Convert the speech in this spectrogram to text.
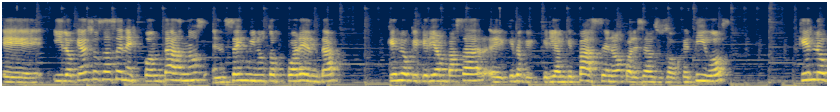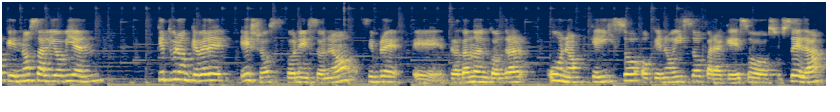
Eh, y lo que ellos hacen es contarnos en 6 minutos 40 qué es lo que querían pasar, eh, qué es lo que querían que pase, ¿no? cuáles eran sus objetivos, qué es lo que no salió bien, qué tuvieron que ver ellos con eso, ¿no? Siempre eh, tratando de encontrar uno que hizo o que no hizo para que eso suceda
